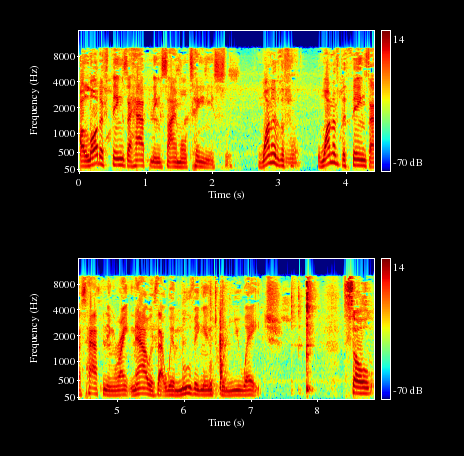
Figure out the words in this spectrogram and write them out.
a lot of things are happening simultaneously. One of the one of the things that's happening right now is that we're moving into a new age. So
